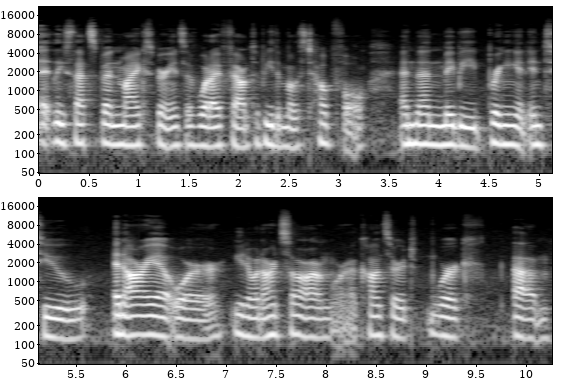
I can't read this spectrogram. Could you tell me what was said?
at least that's been my experience of what I've found to be the most helpful. And then maybe bringing it into an aria or, you know, an art song or a concert work um,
